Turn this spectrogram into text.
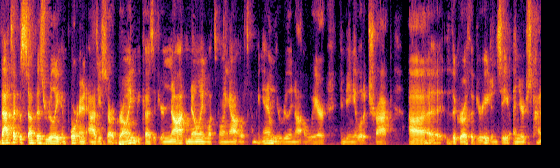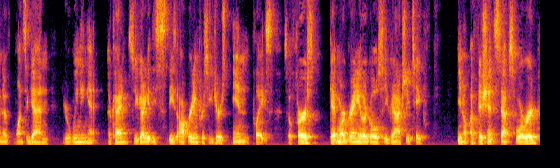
that type of stuff is really important as you start growing because if you're not knowing what's going out, what's coming in, you're really not aware and being able to track uh, the growth of your agency. And you're just kind of, once again, you're winging it. Okay, so you got to get these these operating procedures in place. So first, get more granular goals so you can actually take, you know, efficient steps forward.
